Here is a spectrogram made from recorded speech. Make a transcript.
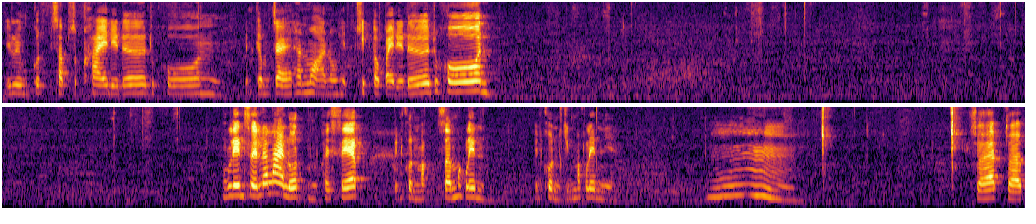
อย่าลืมกด Subscribe เด้อทุกคน เป็นกำลังใจให้ท่านหมออานงเห็ดคลิปต่อไปเด้อทุกคนมักเล่นใส่ละลายรสมันค่อยแซ่บเป็นคนมักเซ้ำมักเล่น เป็นคนกินมักเล่นเนี่ย อืมแซ่บแซ่บ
